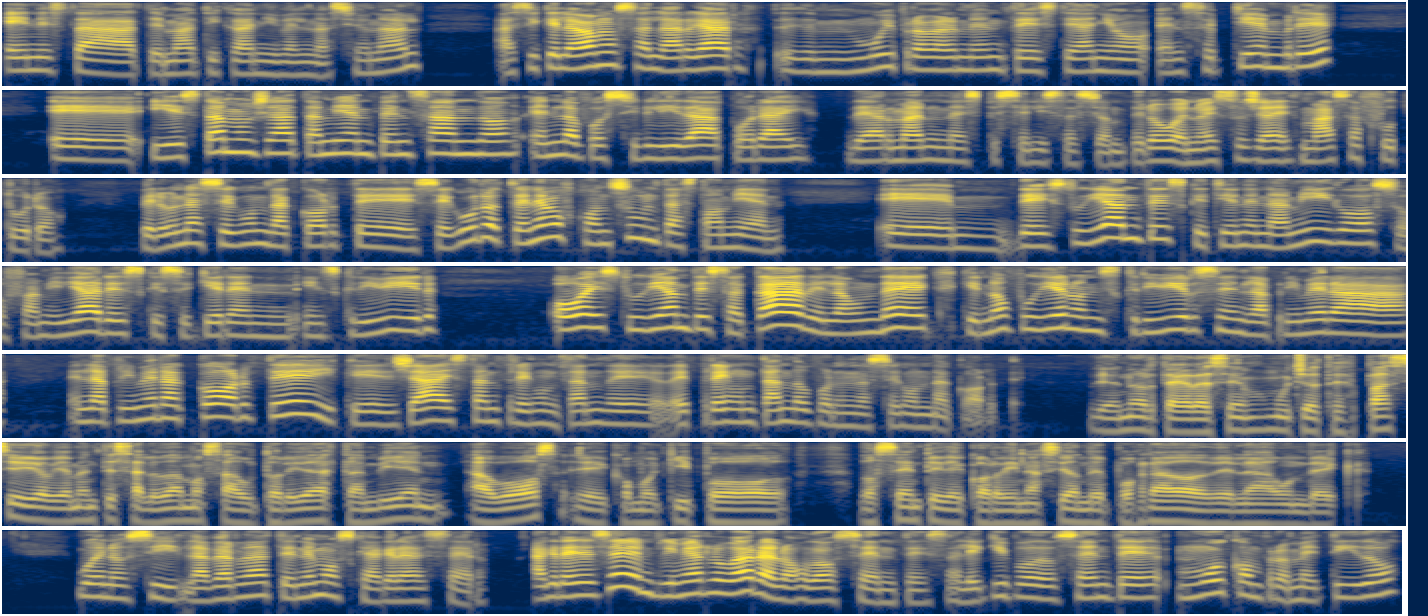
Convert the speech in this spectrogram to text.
en esta temática a nivel nacional. Así que la vamos a alargar eh, muy probablemente este año en septiembre. Eh, y estamos ya también pensando en la posibilidad por ahí de armar una especialización. Pero bueno, eso ya es más a futuro pero una segunda corte seguro. Tenemos consultas también em, de estudiantes que tienen amigos o familiares que se quieren inscribir, o estudiantes acá de la UNDEC que no pudieron inscribirse en la primera, en la primera corte y que ya están preguntando, eh, preguntando por una segunda corte. Leonor, te agradecemos mucho este espacio y obviamente saludamos a autoridades también, a vos eh, como equipo docente y de coordinación de posgrado de la UNDEC. Bueno, sí, la verdad tenemos que agradecer. Agradecer en primer lugar a los docentes, al equipo docente muy comprometido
